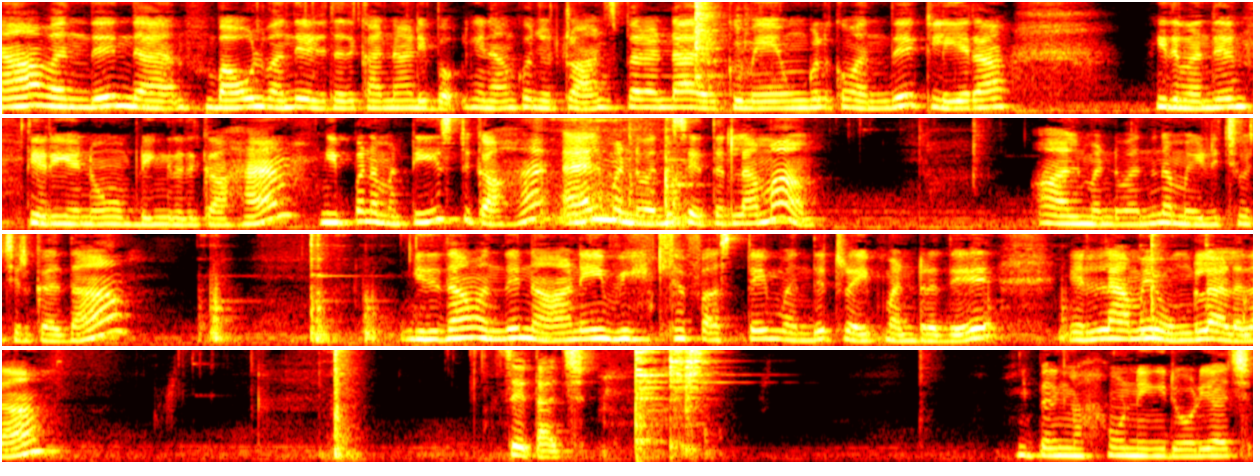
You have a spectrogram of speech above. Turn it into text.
நான் வந்து இந்த பவுல் வந்து எடுத்தது கண்ணாடி பவுல் ஏன்னா கொஞ்சம் டிரான்ஸ்பரண்டாக இருக்குமே. உங்களுக்கும் வந்து கிளியராக இது வந்து தெரியணும் அப்படிங்கிறதுக்காக. இப்போ நம்ம டேஸ்ட்டுக்காக ஆல்மண்ட் வந்து சேர்த்துடலாமா? ஆல்மண்ட் வந்து நம்ம இடித்து வச்சுருக்கிறது? தான் இதுதான் வந்து நானே வீட்டில் ஃபஸ்ட் டைம் வந்து ட்ரை பண்ணுறது எல்லாமே உங்களால் தான் சேர்த்தாச்சு இப்போங்க ஒன்று இங்கிட்டு ஓடியாச்சு.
